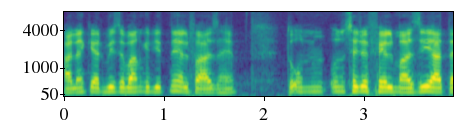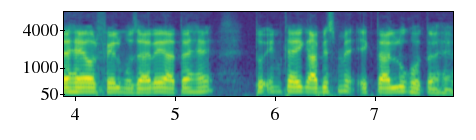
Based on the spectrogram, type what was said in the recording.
حالانکہ عربی زبان کے جتنے الفاظ ہیں، تو ان ان سے جو فعل ماضی آتا ہے اور فعل مظاہرے آتا ہے، تو ان کا ایک آپس میں ایک تعلق ہوتا ہے۔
